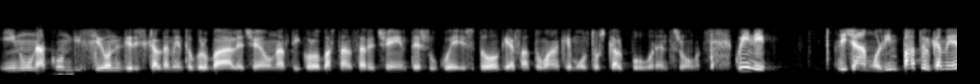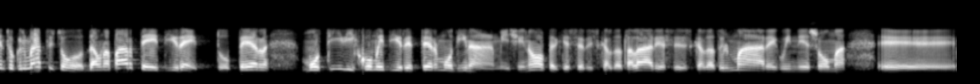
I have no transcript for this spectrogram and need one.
in una condizione di riscaldamento globale, c'è un articolo abbastanza recente su questo che ha fatto anche molto scalpore, insomma. Quindi diciamo, l'impatto del cambiamento climatico da una parte è diretto per motivi come dire termodinamici, no? perché si è riscaldata l'aria, si è riscaldato il mare, quindi insomma, eh,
